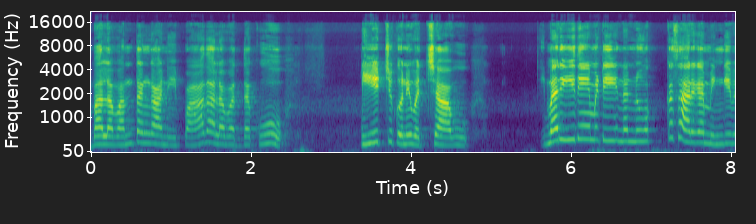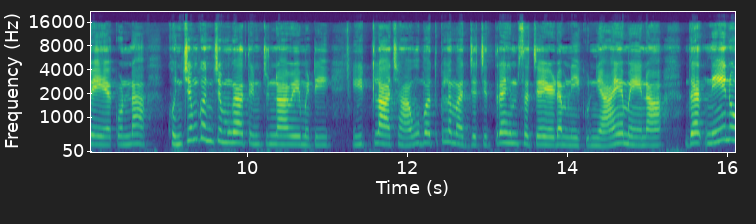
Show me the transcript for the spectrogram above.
బలవంతంగా నీ పాదాల వద్దకు ఈడ్చుకొని వచ్చావు. మరి ఇదేమిటి? నన్ను ఒక్కసారిగా మింగివేయకుండా కొంచెం కొంచెంగా తింటున్నావేమిటి? ఇట్లా చావు బతుకుల మధ్య చిత్రహింస చేయడం నీకు న్యాయమేనా? గ నేను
